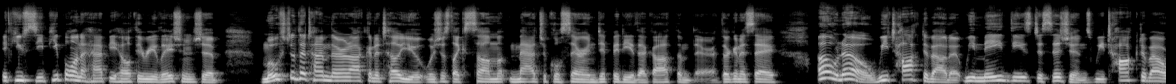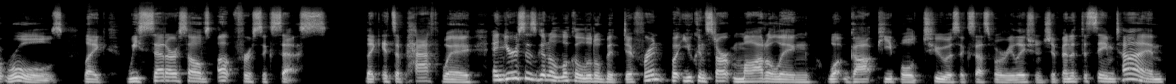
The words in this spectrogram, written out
if you see people in a happy, healthy relationship, most of the time they're not going to tell you it was just like some magical serendipity that got them there. They're going to say, oh no, we talked about it. We made these decisions. We talked about rules. Like we set ourselves up for success like it's a pathway and yours is going to look a little bit different but you can start modeling what got people to a successful relationship. And at the same time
